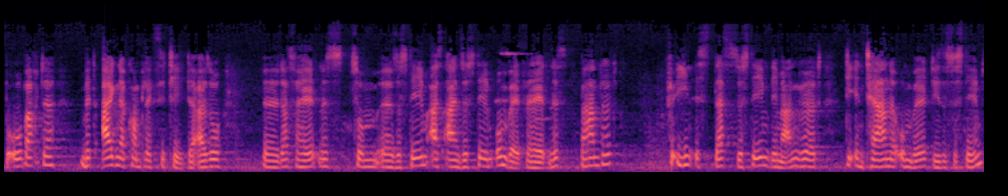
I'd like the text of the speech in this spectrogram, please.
Beobachter mit eigener Komplexität, der also äh, das Verhältnis zum äh, System als ein System-Umwelt-Verhältnis behandelt. Für ihn ist das System, dem er angehört, die interne Umwelt dieses Systems.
